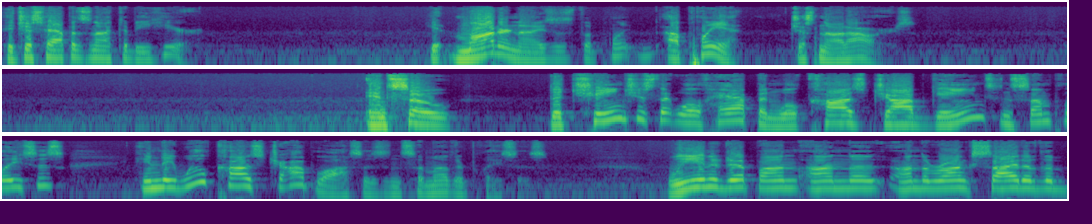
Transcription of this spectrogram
It just happens not to be here. It modernizes the pl- a plant, just not ours. And so the changes that will happen will cause job gains in some places, and they will cause job losses in some other places. We ended up on, on the on the wrong side of the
